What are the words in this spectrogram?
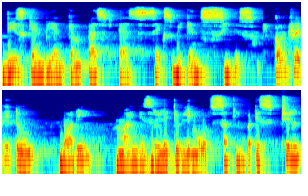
These can be encompassed as sex. We can see this. Contrary to body, mind is relatively more subtle but is still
